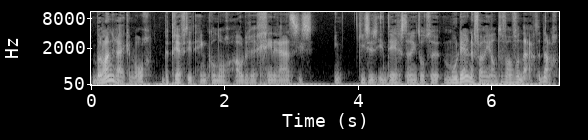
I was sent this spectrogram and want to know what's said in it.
Belangrijker nog, betreft dit enkel nog oudere generaties in kiezers in tegenstelling tot de moderne varianten van vandaag de dag.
